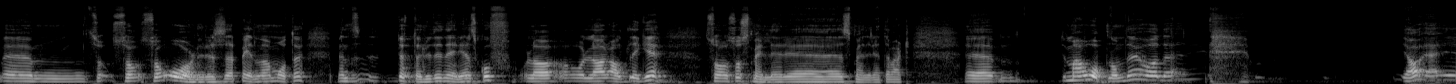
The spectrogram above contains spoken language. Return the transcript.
eh, så, så, så ordner det seg på en eller annen måte. Men døtter du det ned i en skuff og, la, og lar alt ligge, så, så smeller eh, det etter hvert. Du må være åpne om det, og det ja, jeg,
